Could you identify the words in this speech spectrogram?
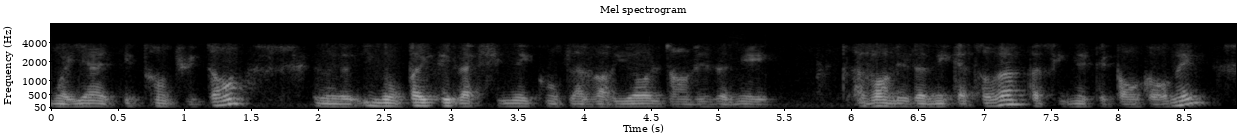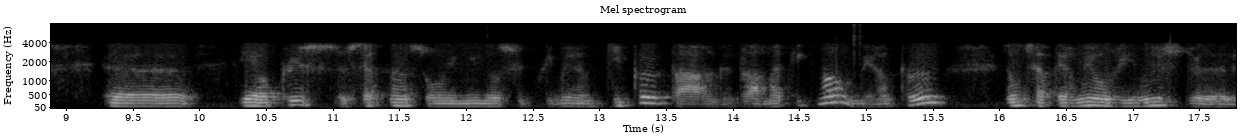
moyen était 38 ans, ils n'ont pas été vaccinés contre la variole dans les années, avant les années 80 parce qu'ils n'étaient pas encore nés. Et en plus, certains sont immunosupprimés un petit peu, pas dramatiquement, mais un peu. Donc ça permet au virus de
